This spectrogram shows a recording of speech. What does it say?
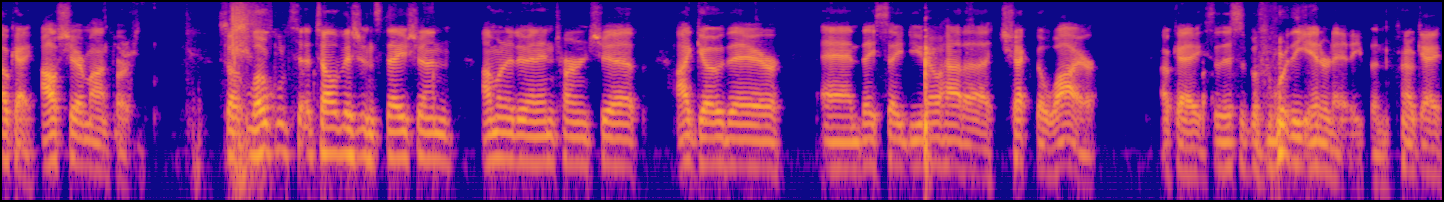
okay, I'll share mine first. Yes. So, local t- television station. I'm going to do an internship. I go there and they say, Do you know how to check the wire? Okay, so this is before the internet, Ethan. Okay,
